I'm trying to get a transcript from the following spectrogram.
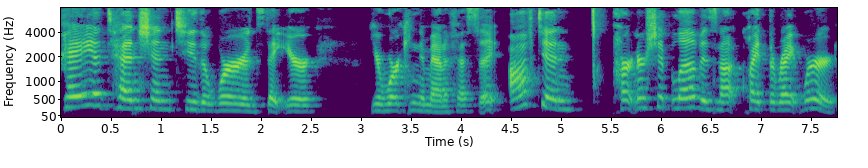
pay attention to the words that you're you're working to manifest. Often partnership love is not quite the right word.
